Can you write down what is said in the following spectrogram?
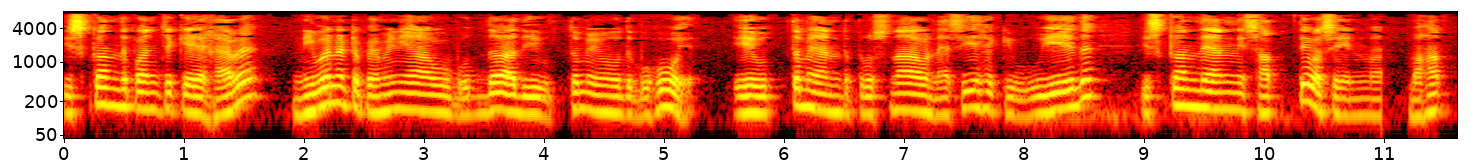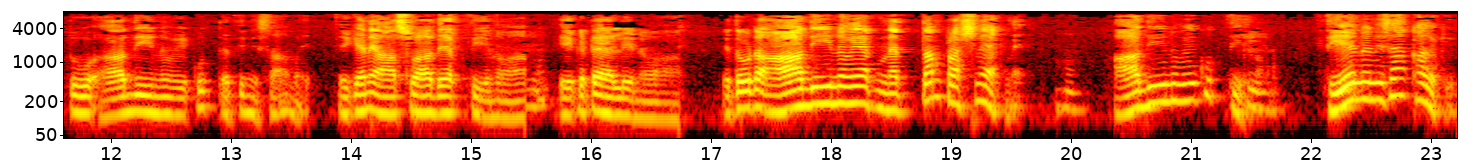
ස්කන්ද පංචකය හැර නිවනට පැමිණියා වූ බුද්ධාදී උත්තමයෝද බොහෝය. ඒ උත්තමයන්ට තෘෂ්ණාව නැසිය හැකි වූයේද ස්කන්දයන්නේ සත්‍ය වශයෙන්ම මහත් වූ ආදීනවයකුත් ඇති නිසාමයි. ඒගැන ආස්වාදයක් තියෙනවා ඒකට ඇල්ලෙනවා. එතවට ආදීනවයක් නැත්තම් ප්‍රශ්නයක් නෑ. ආදීනවයකුත් තියෙනවා. තියෙන නිසා කලකිර.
